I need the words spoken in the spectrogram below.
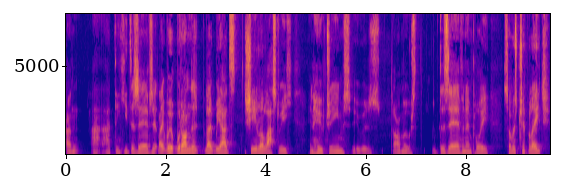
and I, I think he deserves it. Like we're, we're on the like we had Sheila last week in Hoop Dreams, who was our most deserving employee. So was Triple H.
